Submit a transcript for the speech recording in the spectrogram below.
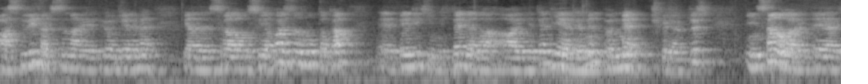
aslilik açısından bir önceleme ya da sıralaması yaparsanız mutlaka e, belli kimlikler ya da ailede diğerlerinin önüne çıkacaktır. İnsan olarak eğer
